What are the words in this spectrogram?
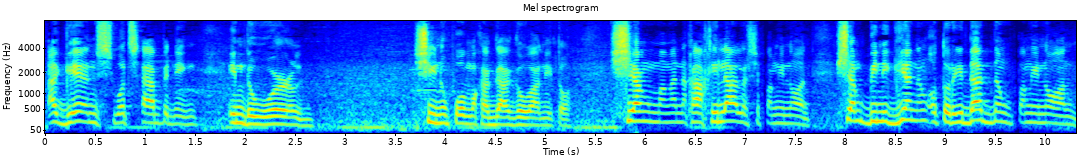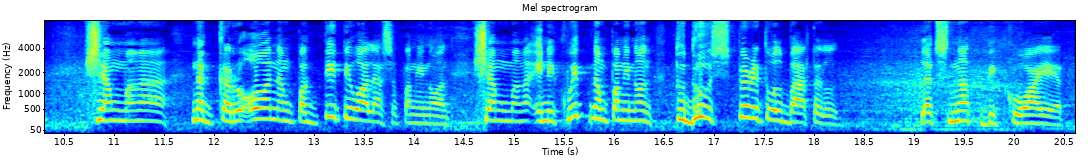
against what's happening in the world. Sino po makagagawa nito? Siyang mga nakakilala sa Panginoon. Siyang binigyan ng otoridad ng Panginoon. Siyang mga nagkaroon ng pagtitiwala sa Panginoon. Siyang mga inequip ng Panginoon to do spiritual battle. Let's not be quiet.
